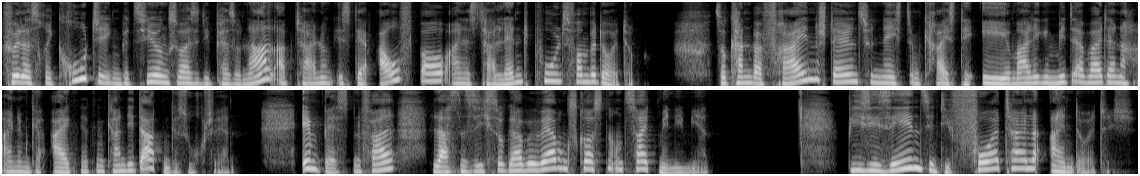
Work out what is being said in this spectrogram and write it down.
Für das Recruiting bzw. die Personalabteilung ist der Aufbau eines Talentpools von Bedeutung. So kann bei freien Stellen zunächst im Kreis der ehemaligen Mitarbeiter nach einem geeigneten Kandidaten gesucht werden. Im besten Fall lassen sich sogar Bewerbungskosten und Zeit minimieren. Wie Sie sehen, sind die Vorteile eindeutig.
